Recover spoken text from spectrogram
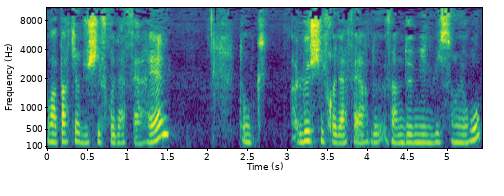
on va partir du chiffre d'affaires réel. Donc, le chiffre d'affaires de 22 800 euros.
